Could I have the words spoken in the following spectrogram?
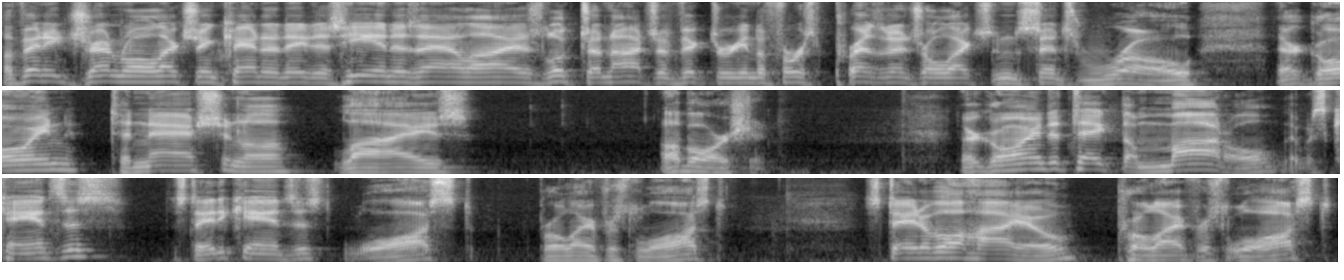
of any general election candidate as he and his allies look to notch a victory in the first presidential election since Roe. They're going to nationalize abortion. They're going to take the model that was Kansas, the state of Kansas, lost, pro lifers lost, state of Ohio, pro lifers lost,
